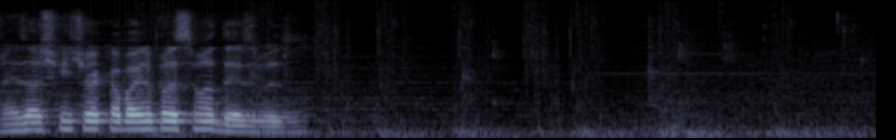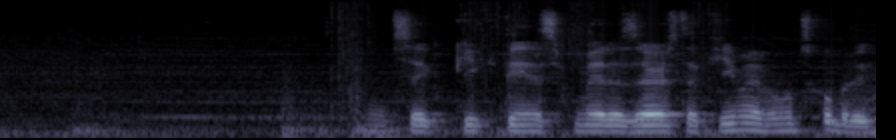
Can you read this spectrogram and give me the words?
Mas acho que a gente vai acabar indo pra cima deles mesmo. Não sei o que, que tem nesse primeiro exército aqui, mas vamos descobrir.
